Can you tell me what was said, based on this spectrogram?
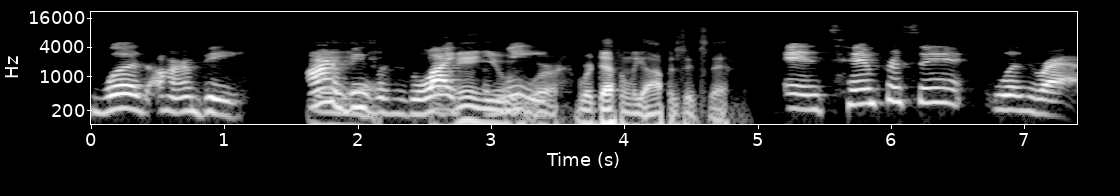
was R and B. R and B was life me and you me, were we're definitely opposites then. and ten percent was rap.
